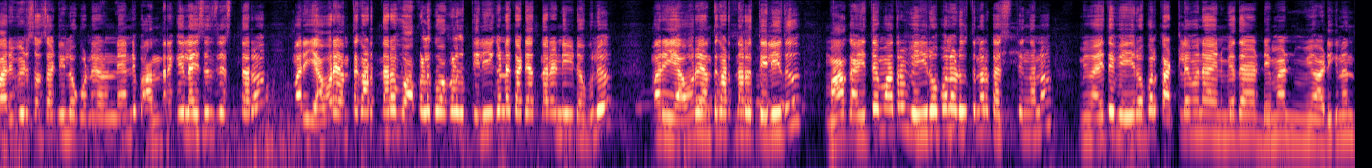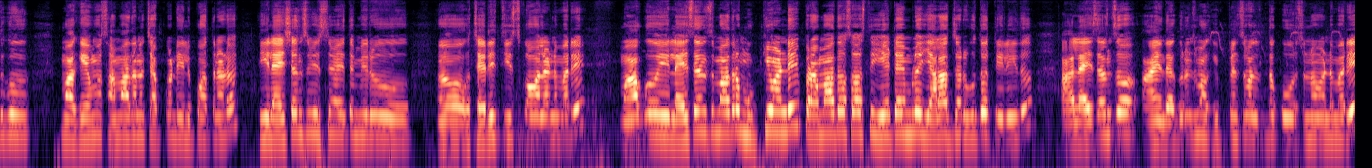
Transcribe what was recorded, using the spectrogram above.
మరివీడి సొసైటీలో కూడా ఉన్నాయండి. అందరికీ లైసెన్సులు ఇస్తారు. మరి ఎవరు ఎంత కడుతున్నారో ఒకరికి ఒకరికి తెలియకుండా కట్టేస్తున్నారండి ఈ డబ్బులు. మరి ఎవరు ఎంత కడుతున్నారో తెలియదు మాకైతే మాత్రం వెయ్యి రూపాయలు అడుగుతున్నారు ఖచ్చితంగాను. మేమైతే వెయ్యి రూపాయలు కట్టలేమని ఆయన మీద డిమాండ్ మేము అడిగినందుకు మాకేమో సమాధానం చెప్పకుండా వెళ్ళిపోతున్నాడు. ఈ లైసెన్స్ విషయం అయితే మీరు ఒక చర్య తీసుకోవాలండి మరి. మాకు ఈ లైసెన్స్ మాత్రం ముఖ్యం అండి ప్రమాదవశాస్తి ఏ టైంలో ఎలా జరుగుతుందో తెలియదు ఆ లైసెన్స్ ఆయన దగ్గర నుంచి మాకు ఇప్పించవలసిందో కోరుతున్నామండి మరి.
